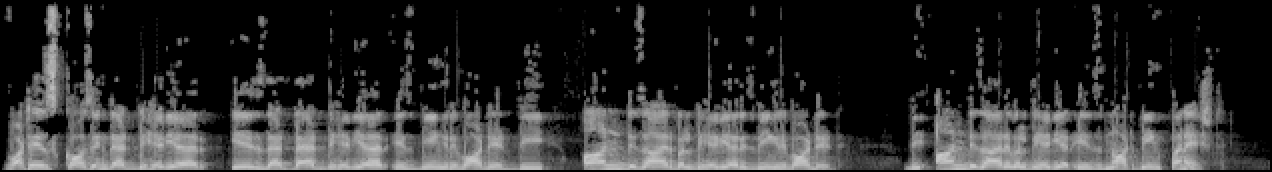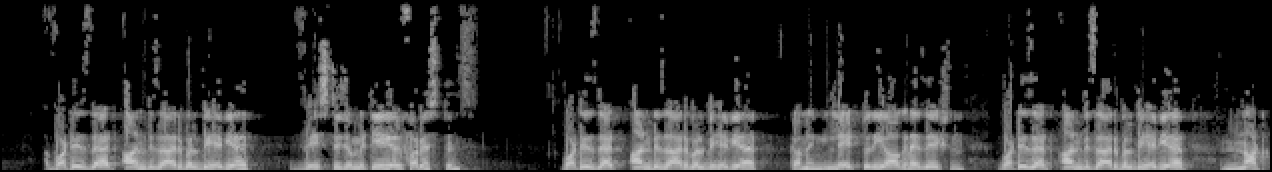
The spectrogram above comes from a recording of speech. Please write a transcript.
What is causing that behavior is that that behavior is being rewarded. The undesirable behavior is being rewarded. The undesirable behavior is not being punished. What is that undesirable behavior? Wastage of material, for instance. What is that undesirable behavior? Coming late to the organization. What is that undesirable behavior? Not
